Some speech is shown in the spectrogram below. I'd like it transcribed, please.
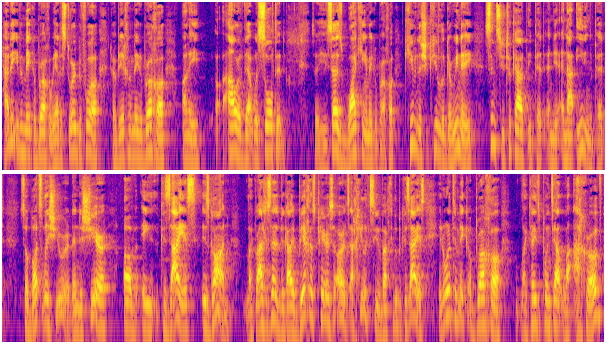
How do you even make a bracha? We had a story before, Rabbi Yechon made a bracha on a olive that was salted. So he says, why can't you make a bracha? Kivin the shakila garine, since you took out the pit and you're not eating the pit, so batzle shiur, then the shear of a kazayas is gone like Rashi says, in order to make a bracha, like Tais points out, la'achrav,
